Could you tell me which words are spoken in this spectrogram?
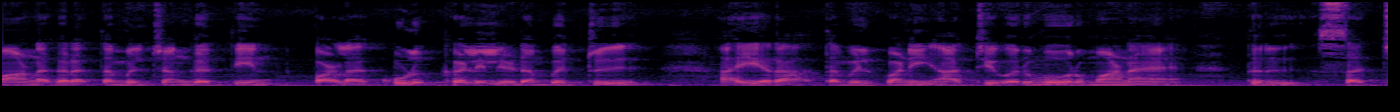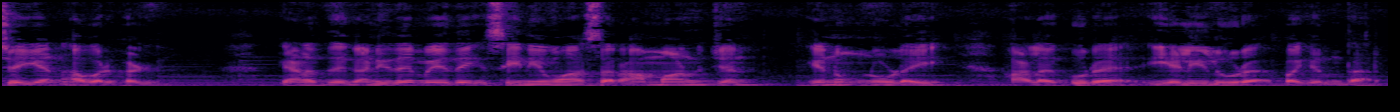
மாநகர தமிழ் சங்கத்தின் பல குழுக்களில் இடம்பெற்று அயரா தமிழ் பணி ஆற்றி வருபவருமான திரு சச்சையன் அவர்கள் எனது கணிதமேதை சீனிவாச ராமானுஜன் எனும் நூலை அழகுற எழிலுற பகிர்ந்தார்.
